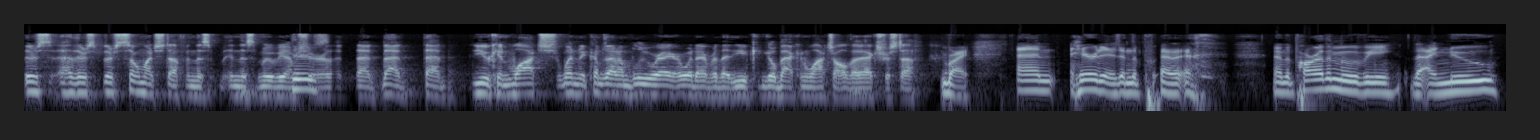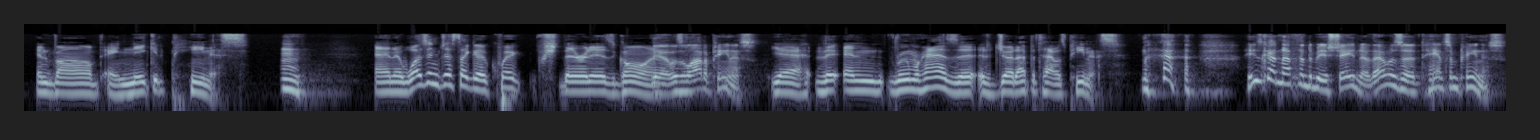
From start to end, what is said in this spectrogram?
there's uh, there's there's so much stuff in this in this movie. I'm There's- sure that, that that that you can watch when it comes out on Blu-ray or whatever. That you can go back and watch all the extra stuff. Right. And here it is, and the uh, and the part of the movie that I knew involved a naked penis. And it wasn't just like a quick "Whoosh, there it is gone. Yeah, it was a lot of penis. Yeah, the, and rumor has it it's Judd Apatow's penis. He's got nothing to be ashamed of. That was a handsome penis.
